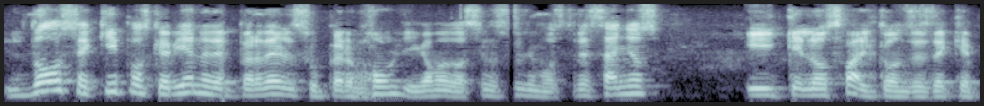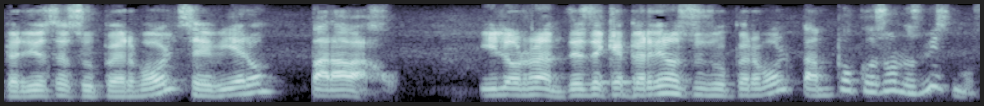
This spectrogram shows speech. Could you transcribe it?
Dos equipos que vienen de perder el Super Bowl, digamos, los últimos tres años, y que los Falcons, desde que perdió ese Super Bowl, se vieron para abajo. Y los Rams, desde que perdieron su Super Bowl, tampoco son los mismos.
